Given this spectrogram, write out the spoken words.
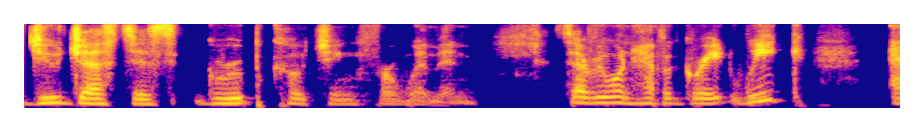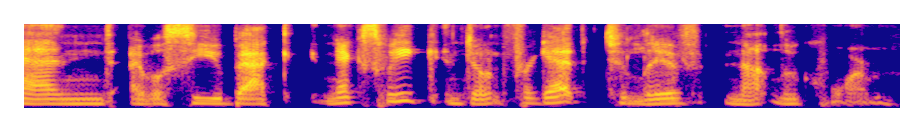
Do Justice Group Coaching for Women. So, everyone, have a great week, and I will see you back next week. And don't forget to live not lukewarm.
